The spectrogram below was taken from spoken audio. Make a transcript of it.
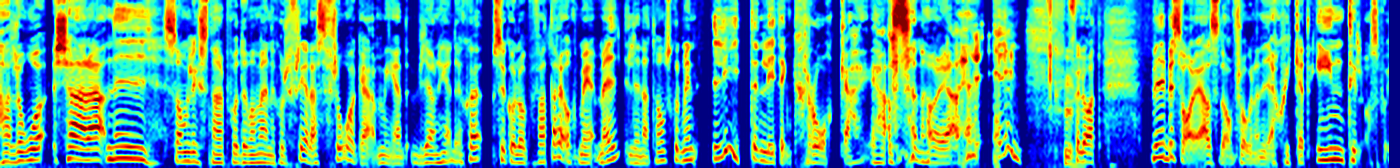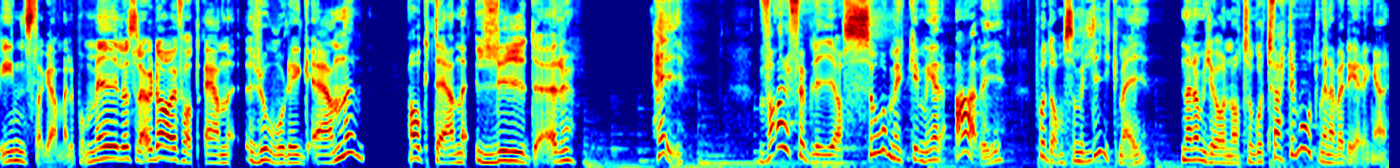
Hallå kära ni som lyssnar på Dumma människors fredagsfråga med Björn Hedensjö, psykologförfattare och med mig, Lina Thomsgård, min liten, liten kråka i halsen hör jag. Förlåt. Vi besvarar alltså de frågorna ni har skickat in till oss på Instagram eller på mail och sådär. Idag har vi fått en rolig en och den lyder. Hej! Varför blir jag så mycket mer arg på de som är lik mig när de gör något som går tvärt emot mina värderingar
